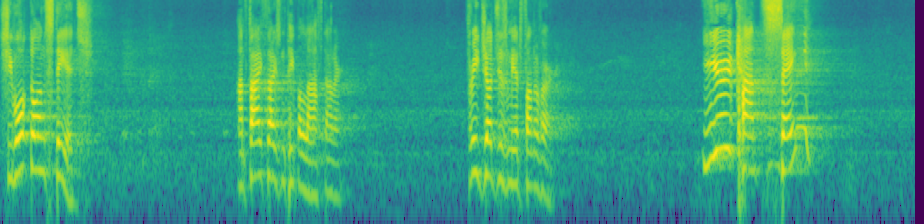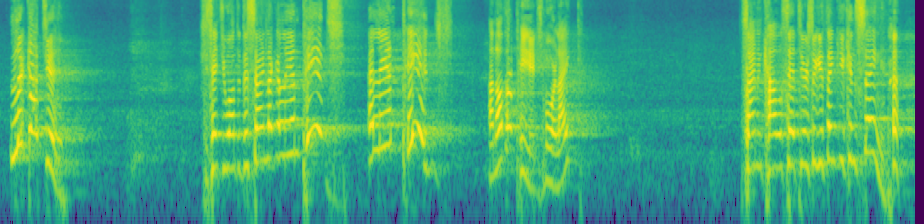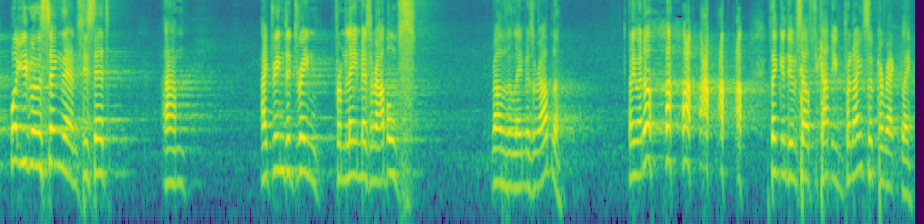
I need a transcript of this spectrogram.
She walked on stage, and 5,000 people laughed at her. Three judges made fun of her. You can't sing. Look at you. She said you wanted to sound like Elaine Paige. Elaine Paige. Another Page, more like. Simon Cowell said to her, So you think you can sing? what are you going to sing then? She said, um, I dreamed a dream from Les Miserables rather than Les Miserables. And he went, Oh, thinking to himself, she can't even pronounce it correctly.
